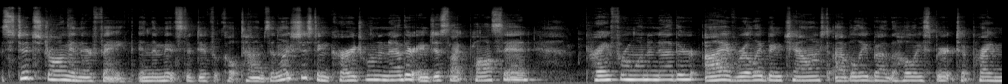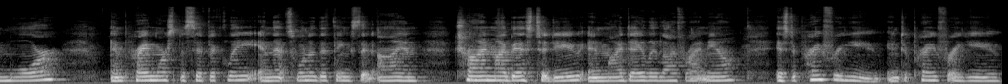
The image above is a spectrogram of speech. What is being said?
stood strong in their faith in the midst of difficult times. And let's just encourage one another and just like paul said pray for one another. I have really been challenged, I believe, by the Holy Spirit to pray more and pray more specifically. And that's one of the things that I am trying my best to do in my daily life right now is to pray for you and to pray for you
